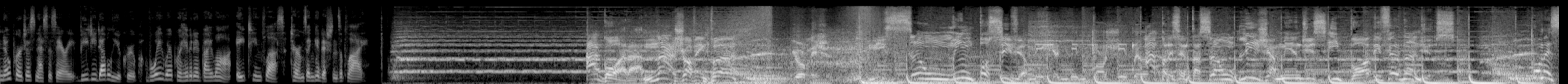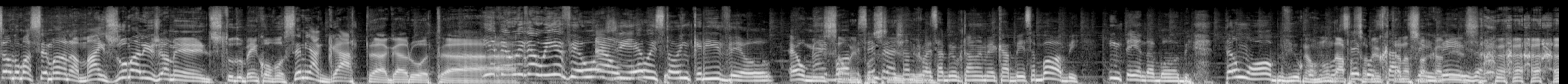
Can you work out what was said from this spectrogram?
No purchase necessary. VGW Group. Void where prohibited by law. 18 plus. Terms and conditions apply. Agora na Jovem Pan. Missão Impossível. Apresentação: Lígia Mendes e Bob Fernandes. Começando uma semana, mais uma Lígia Mendes. Tudo bem com você, minha gata, garota? Nível, nível, nível! Hoje É o- eu estou incrível. É o Missão Ai, Bob, sempre Impossível. achando que vai saber o que tá na minha cabeça. Bob, entenda, Bob. Tão óbvio Não, como não dá você pra saber o que tá na de sua cerveja.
